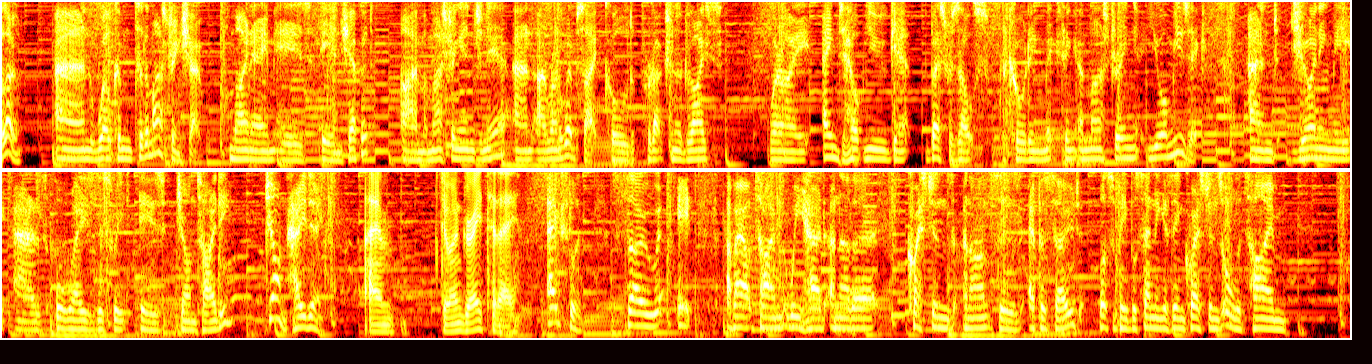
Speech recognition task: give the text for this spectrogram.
Hello, and welcome to the Mastering Show. My name is Ian Shepherd. I'm a mastering engineer, and I run a website called Production Advice, where I aim to help you get the best results recording, mixing, and mastering your music. And joining me, as always, this week is John Tidey. John, how you doing? I'm doing great today. Excellent. So it's about time that we had another questions and answers episode. Lots of people sending us in questions all the time,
